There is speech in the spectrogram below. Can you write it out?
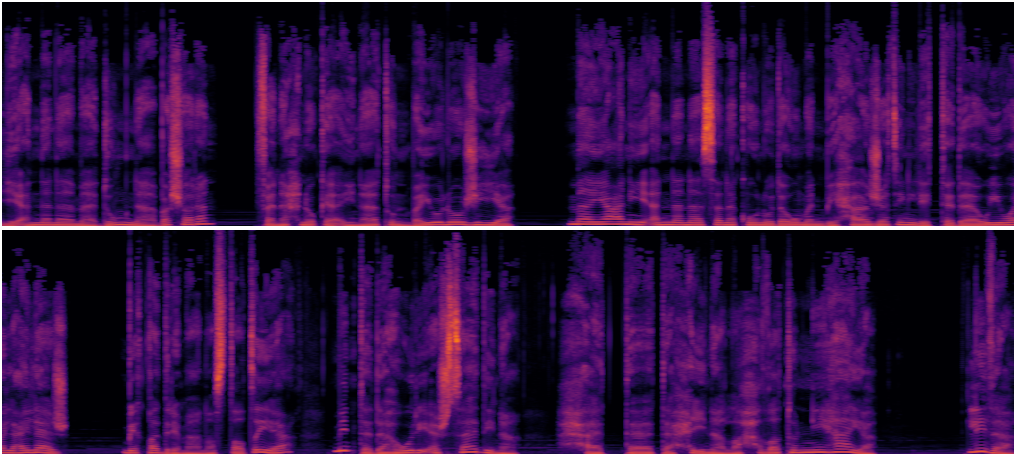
لأننا ما دمنا بشرا فنحن كائنات بيولوجية. ما يعني أننا سنكون دوما بحاجة للتداوي والعلاج. بقدر ما نستطيع من تدهور أجسادنا حتى تحين لحظة النهاية. لذا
